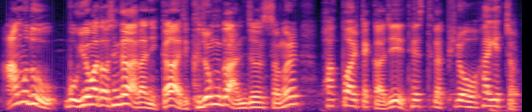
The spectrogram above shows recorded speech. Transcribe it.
아무도 뭐 위험하다고 생각 안 하니까 이제 그 정도 안전성을 확보할 때까지 테스트가 필요하겠죠.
